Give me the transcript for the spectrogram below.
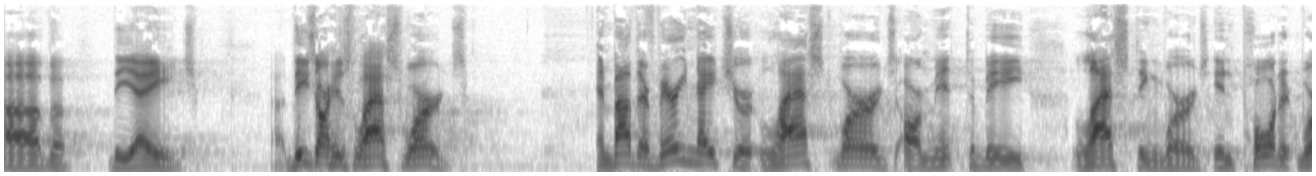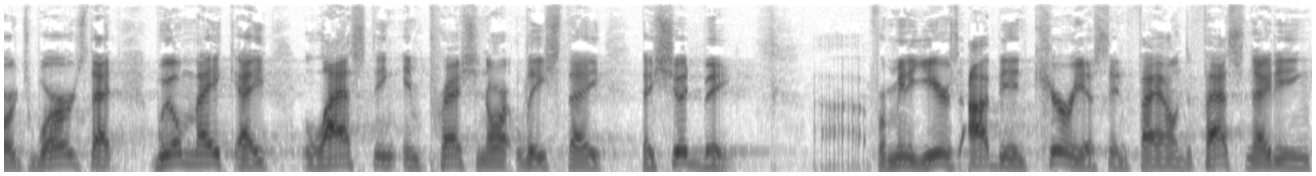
of the age. Uh, these are his last words. And by their very nature, last words are meant to be lasting words, important words, words that will make a lasting impression, or at least they, they should be. Uh, for many years, I've been curious and found fascinating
